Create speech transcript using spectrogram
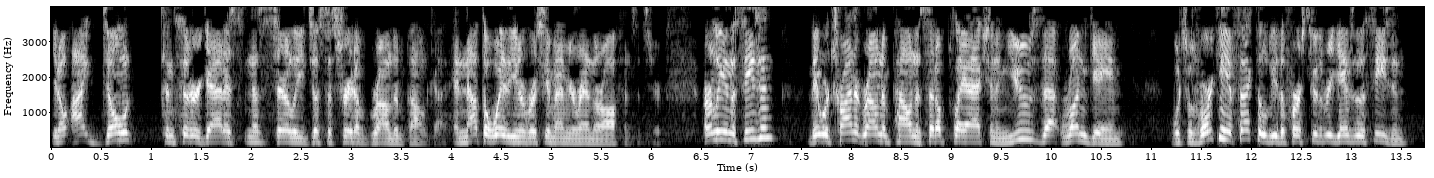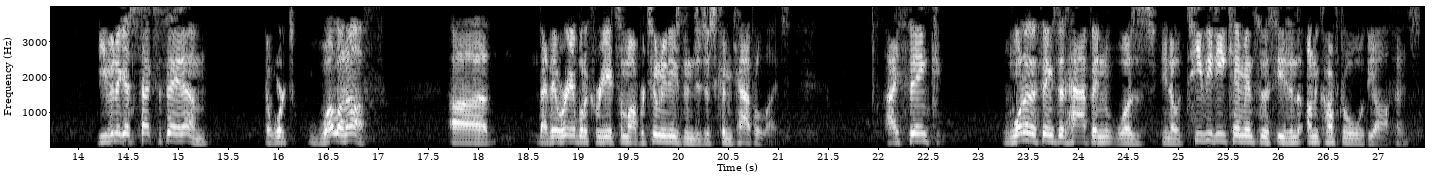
you know, I don't consider Gattis necessarily just a straight up ground and pound guy, and not the way the University of Miami ran their offense this year. Early in the season, they were trying to ground and pound and set up play action and use that run game, which was working effectively the first two three games of the season, even against Texas A&M. It worked well enough uh, that they were able to create some opportunities and they just couldn't capitalize. I think one of the things that happened was, you know, TVD came into the season uncomfortable with the offense.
